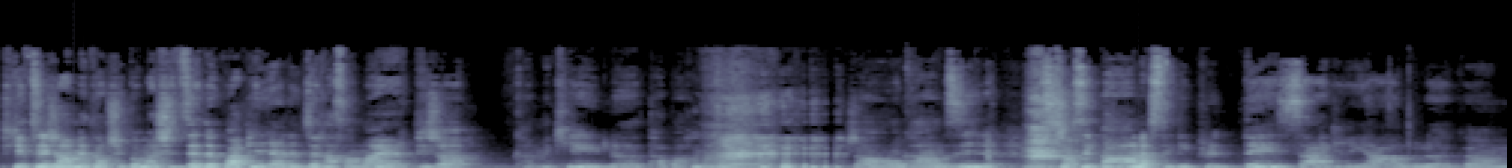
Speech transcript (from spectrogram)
Puis que tu sais, genre, mettons, je sais pas, moi, je disais de quoi, puis elle allait dire à sa mère, puis genre, comme qui là, tabarnak? genre, on grandit, là. Puis genre, ces parents-là, c'est les plus désagréables, là, comme.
